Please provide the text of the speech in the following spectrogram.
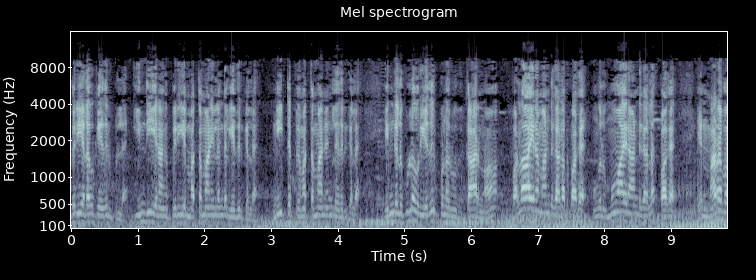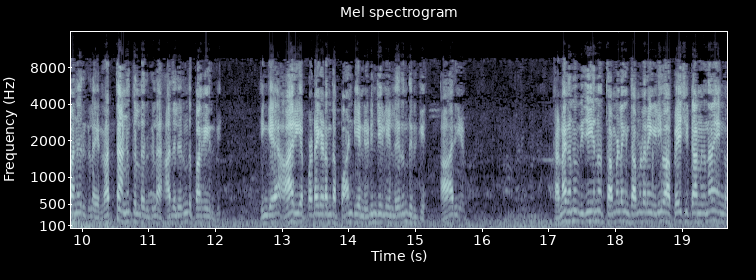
பெரிய அளவுக்கு எதிர்ப்பு இல்ல. இந்திய நாங்க பெரிய மத்த மாநிலங்கள் எதிர்க்கல. நீட்ட மத்த மாநிலங்கள் எதிர்க்கல. எங்களுக்குள்ள ஒரு எதிர்ப்புணர்வுக்கு காரணம் பல்லாயிரம் ஆண்டு கால பகை. உங்களுக்கு மூவாயிரம் ஆண்டு கால பகை. என் மரபு அணு இருக்குல்ல என் ரத்த அணுக்கள் இருக்குல்ல அதுல இருந்து பகை இருக்கு. இங்க ஆரிய படகடந்த பாண்டிய நெடுஞ்செழியன்ல இருந்து இருக்கு ஆரிய கனகனும் விஜயனும் தமிழையும் தமிழரையும் இழிவா பேசிட்டானுங்கன்னா எங்க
